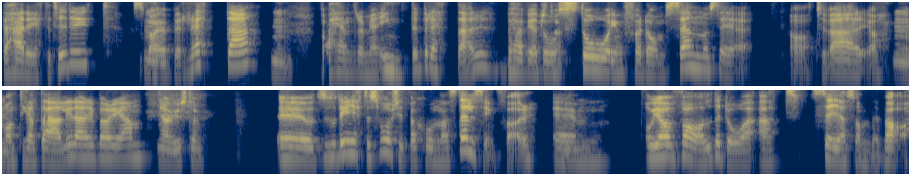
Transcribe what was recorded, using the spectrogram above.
det här är jättetidigt. Ska mm. jag berätta? Mm. Vad händer om jag inte berättar? Behöver jag då stå inför dem sen och säga ja tyvärr, ja, jag var mm. inte helt ärlig där i början. Ja, just det. Eh, så det är en jättesvår situation man ställs inför. Mm. Ehm, och jag valde då att säga som det var.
